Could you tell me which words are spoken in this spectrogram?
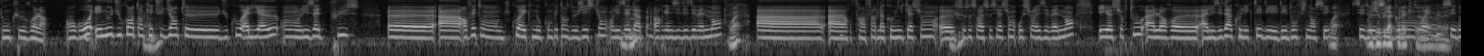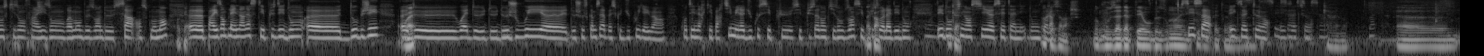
donc voilà, en gros. Et nous, du coup, en tant qu'étudiante, du coup, à l'IAE, on les aide plus à, en fait, on, du coup, avec nos compétences de gestion, on les aide Mhm. à, à organiser des événements, Ouais. à, à, enfin, faire de la communication, euh, Mhm. que ce soit sur l'association ou sur les événements, et surtout à, leur, à les aider à collecter des, des dons financiers. Ouais. C'est de, J'ai vu la collecte. Euh, dons. C'est dons ce qu'ils ont. Enfin, ils ont vraiment besoin de ça en ce moment. Euh, par exemple, l'année dernière, c'était plus des dons euh, d'objets, de, ouais, de, de, jouets, de choses comme ça, parce que du coup, il y a eu un container qui est parti. Mais là, du coup, c'est plus, c'est plus ça dont ils ont besoin. C'est plus voilà, des dons, des dons financiers cette année. Donc voilà. Okay, ça marche. Donc vous vous adaptez aux besoins. C'est ça, exactement. Exactement.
